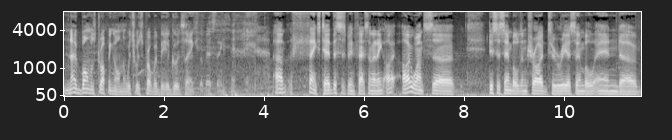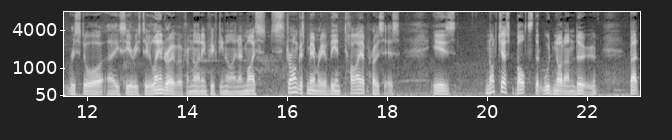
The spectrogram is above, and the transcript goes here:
no bombs dropping on them, which was probably be a good thing. That's the best thing. um, thanks, Ted. This has been fascinating. I, I once uh, disassembled and tried to reassemble and uh, restore a Series 2 Land Rover from 1959, and my s- strongest memory of the entire process is not just bolts that would not undo, but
